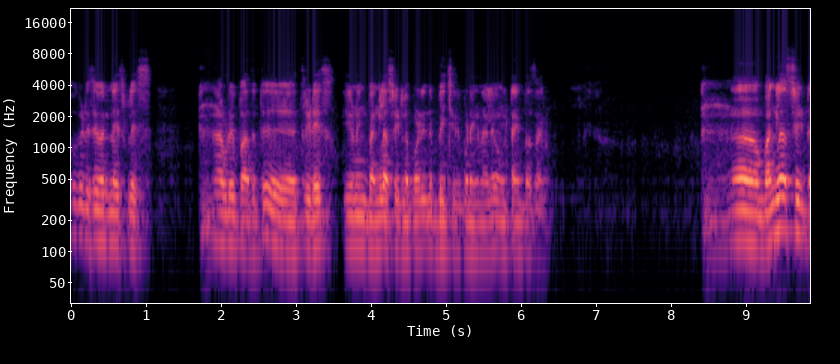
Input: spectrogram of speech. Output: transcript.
Phuket is very nice place அப்படி பார்த்துட்டு த்ரீ டேஸ் ஈவினிங் பங்களா ஸ்ட்ரீட்டில் போயிட்டு பீச்சுக்கு போனீங்கனாலே உங்களுக்கு டைம் பாஸ் ஆகும் பங்களா ஸ்ட்ரீட்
